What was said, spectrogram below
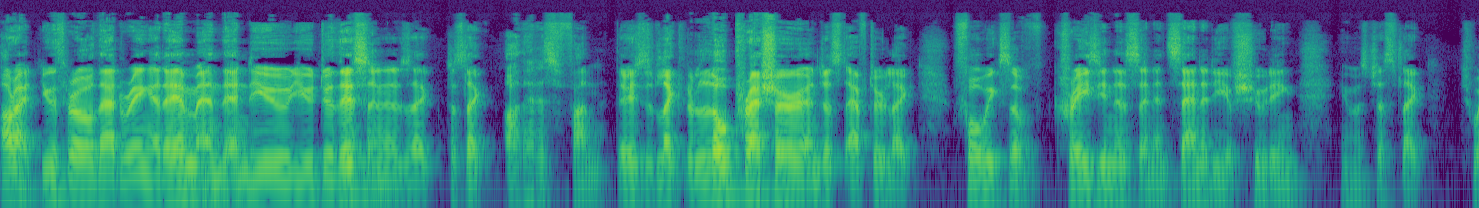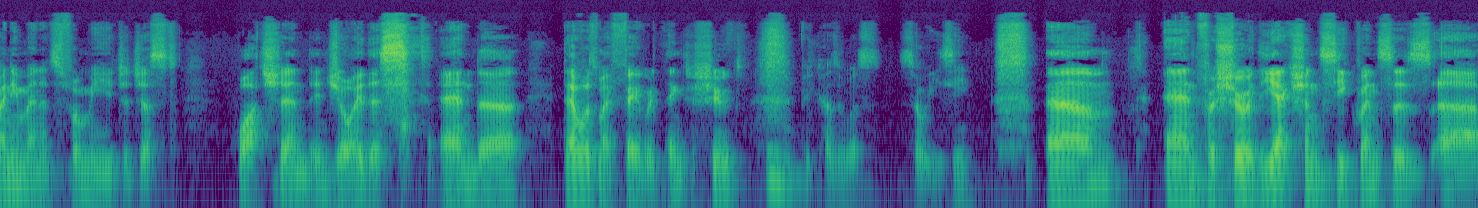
all right, you throw that ring at him, and then you you do this, and it's like just like, oh, that is fun. There's like low pressure, and just after like four weeks of craziness and insanity of shooting, it was just like 20 minutes for me to just watch and enjoy this, and uh, that was my favorite thing to shoot Mhm. because it was so easy. Um, and for sure, the action sequences. Uh,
